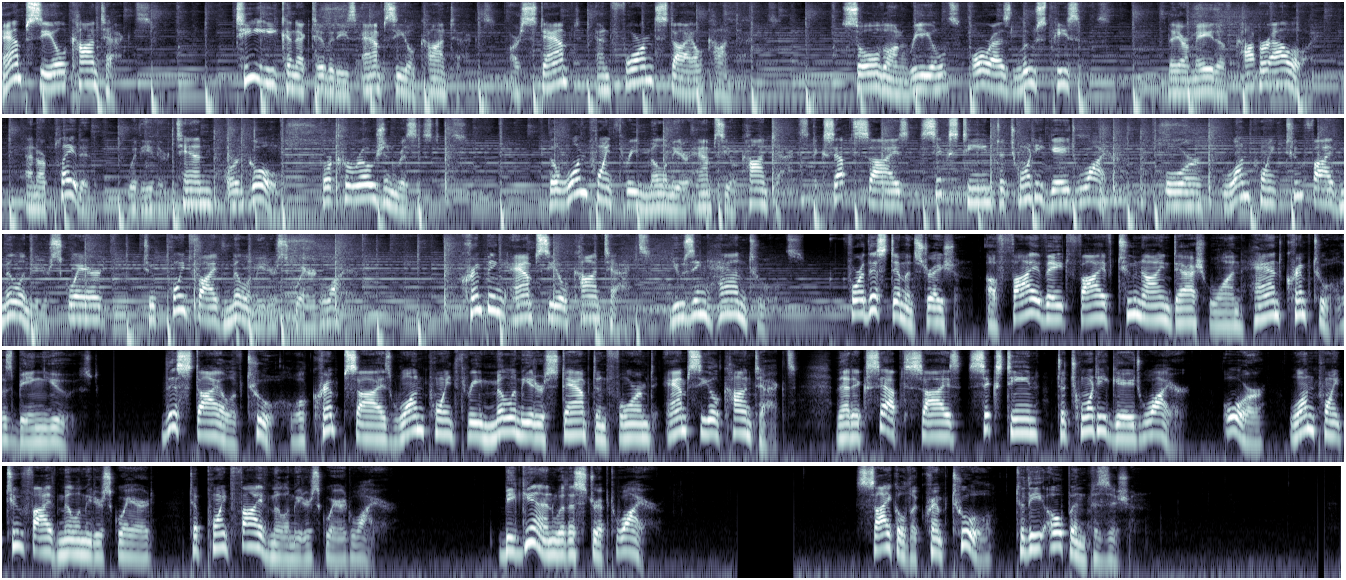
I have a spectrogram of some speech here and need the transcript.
AmpSeal contacts. TE Connectivity's AmpSeal contacts are stamped and formed style contacts. Sold on reels or as loose pieces, they are made of copper alloy and are plated with either tin or gold for corrosion resistance. The 1.3 millimeter AmpSeal contacts accept size 16 to 20 gauge wire or 1.25 millimeter squared to 0.5 millimeter squared wire. Crimping AmpSeal contacts using hand tools. For this demonstration, a 58529-1 hand crimp tool is being used. This style of tool will crimp size 1.3 millimeter stamped and formed AmpSeal contacts that accept size 16 to 20 gauge wire, or 1.25 millimeter squared to 0.5 millimeter squared wire. Begin with a stripped wire. Cycle the crimp tool to the open position.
